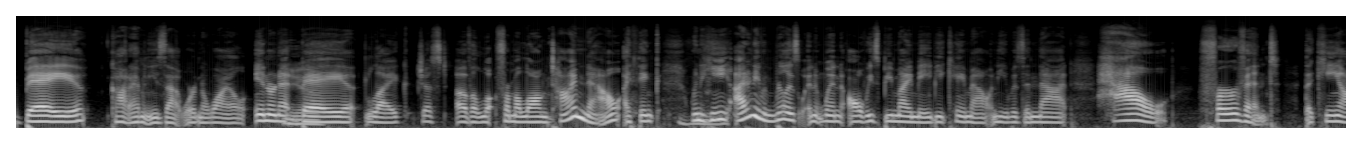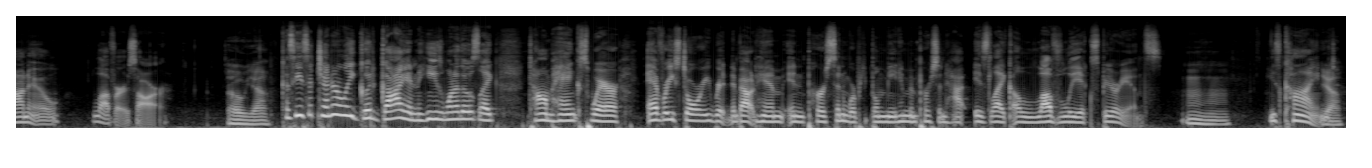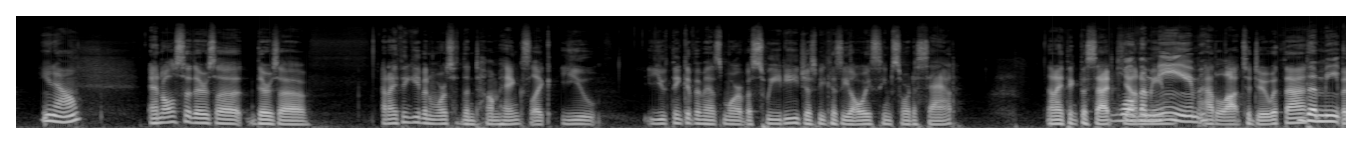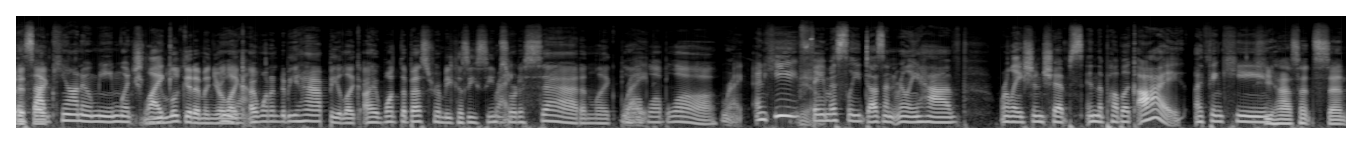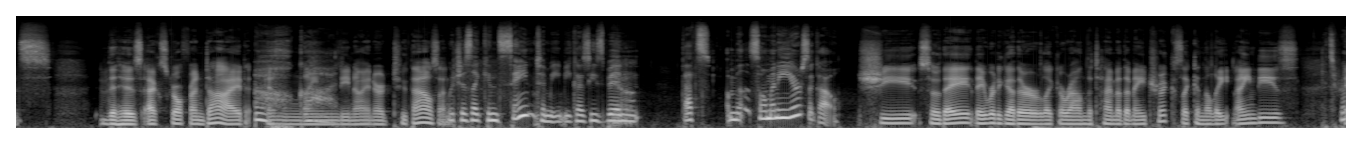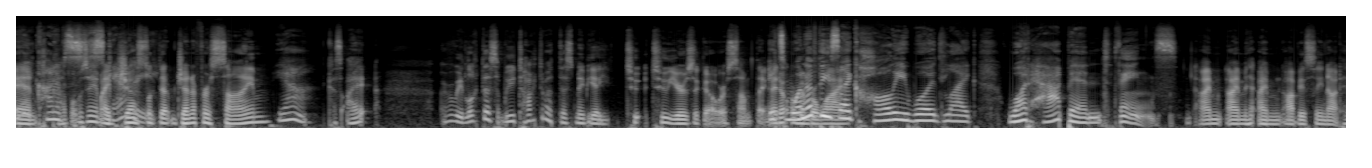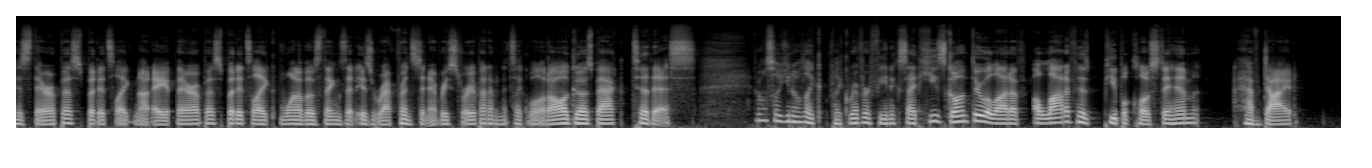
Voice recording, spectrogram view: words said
bay. God, I haven't used that word in a while. Internet Yeah. bay, like just of a lo- from a long time now. I think when Mm-hmm. he, I didn't even realize when when Always Be My Maybe came out and he was in that, how fervent the Keanu lovers are Oh yeah. because he's a generally good guy and he's one of those like Tom Hanks where every story written about him in person where people meet him in person ha- is like a lovely experience. Mm-hmm. He's kind. Yeah. You know? And also there's a there's a and I think even more so than Tom Hanks, like you you think of him as more of a sweetie just because he always seems sort of sad. And I think the sad Well, Keanu the meme, meme- had a lot to do with that. the meme, but the it's sad like Keanu meme, which like you look at him and you're like. I want him to be happy. Like I want the best for him because he seems Right. sort of sad and like blah Right. blah blah. right, and he Yeah. famously doesn't really have relationships in the public eye. I think he, He hasn't since the, his ex girlfriend died Oh, in God. ninety nine or two thousand. which is like insane to me because he's been that's so many years ago. she so they they were together like around the time of the Matrix, like in the late nineties. It's really and kind of what was her name? I just looked up Jennifer Syme Yeah, because I remember we looked this. We talked about this maybe a, two two years ago or something. I it's one of these why. like Hollywood like what happened things. I'm I'm I'm obviously not his therapist, but it's like not a therapist, but it's like one of those things that is referenced in every story about him, and it's like, well, it all goes back to this. And also, you know, like like River Phoenix side, he's gone through a lot of a lot of his people close to him have died,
